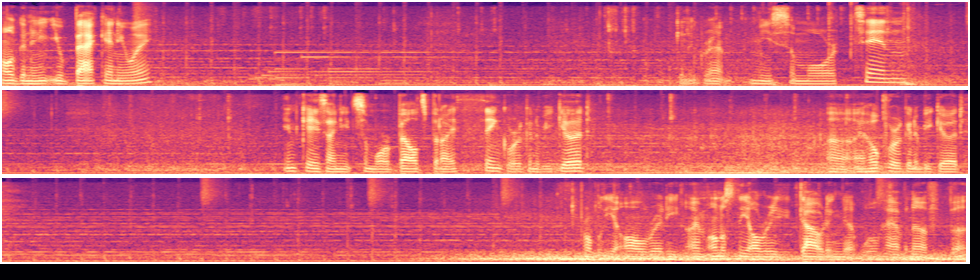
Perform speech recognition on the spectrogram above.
All gonna need you back anyway. Me some more tin. In case I need some more belts, but I think we're gonna be good. Uh, I hope we're gonna be good. Probably already, I'm honestly already doubting that we'll have enough, but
